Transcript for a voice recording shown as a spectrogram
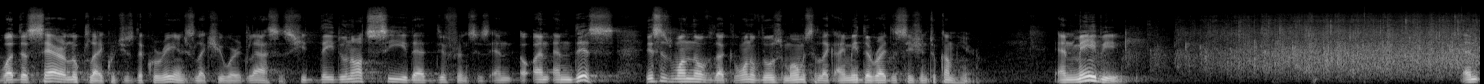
What does Sarah look like, which is the Korean? She's like she wears glasses. She, they do not see that differences. And, and, and this, this is one of, like, one of those moments that like, I made the right decision to come here. And maybe, and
